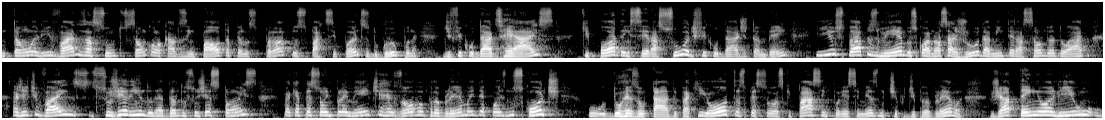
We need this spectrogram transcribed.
Então, ali, vários assuntos são colocados em pauta pelos próprios participantes do grupo, né, dificuldades reais, que podem ser a sua dificuldade também, e os próprios membros, com a nossa ajuda, a minha interação do Eduardo, a gente vai sugerindo, né, dando sugestões para que a pessoa implemente, resolva o problema e depois nos conte o, do resultado, para que outras pessoas que passem por esse mesmo tipo de problema já tenham ali um,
